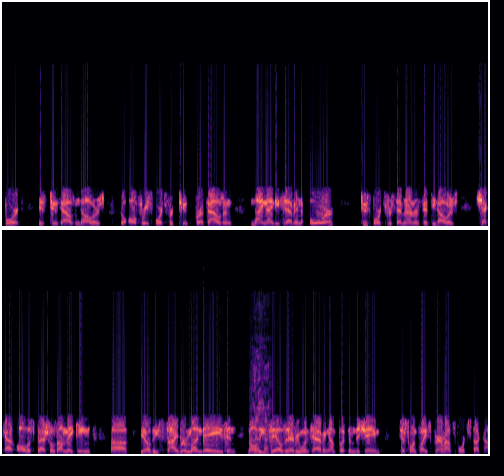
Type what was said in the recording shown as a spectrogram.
sport is two thousand dollars. So all three sports for two for a thousand nine ninety seven, or two sports for seven hundred fifty dollars. Check out all the specials. I'm making uh, you know these Cyber Mondays and, and all these sales that everyone's having. I'm putting them to shame just one place, ParamountSports.com.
